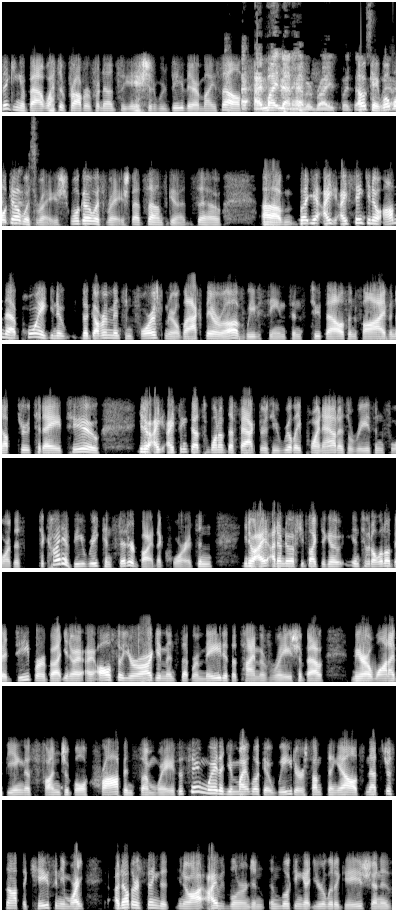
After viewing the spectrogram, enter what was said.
thinking about what the proper pronunciation would be there myself. I, I might not have it right, but okay. Well, we'll go with Raich. We'll go with Raich. That sounds good. So, um, but yeah, I, I think you know on that point, you know, the government's enforcement or lack thereof we've seen since 2005 and up through today too you know, I, I think that's one of the factors you really point out as a reason for this to kind of be reconsidered by the courts. And, you know, I, I don't know if you'd like to go into it a little bit deeper, but, you know, I, also your arguments that were made at the time of Raich about marijuana being this fungible crop in some ways, the same way that you might look at wheat or something else. And that's just not the case anymore. another thing that, you know, I, I've learned in, in looking at your litigation is,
